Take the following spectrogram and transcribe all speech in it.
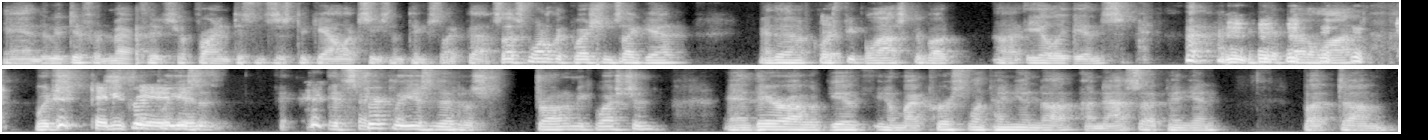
And there are different methods for finding distances to galaxies and things like that. So that's one of the questions I get. And then, of course, people ask about uh, aliens. Get that a lot, which Can strictly isn't. It strictly isn't an astronomy question. And there I would give, you know, my personal opinion, not a NASA opinion. But um,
